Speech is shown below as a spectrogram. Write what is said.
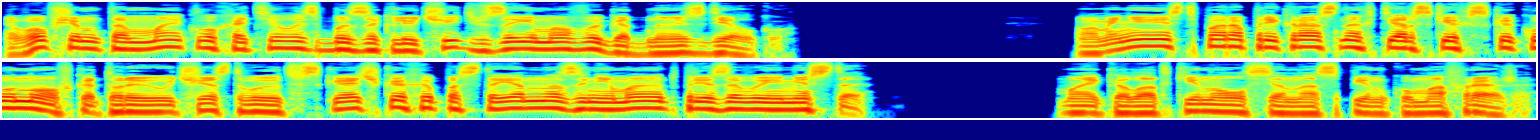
В общем-то, Майклу хотелось бы заключить взаимовыгодную сделку. У меня есть пара прекрасных терских скакунов, которые участвуют в скачках и постоянно занимают призовые места. Майкл откинулся на спинку мафража.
